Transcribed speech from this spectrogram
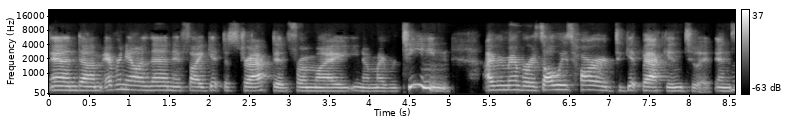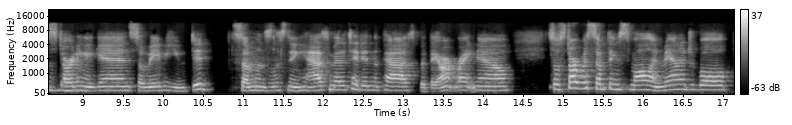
And um, every now and then, if I get distracted from my, you know, my routine, I remember it's always hard to get back into it and mm-hmm. starting again. So maybe you did, someone's listening has meditated in the past, but they aren't right now So start with something small and manageable.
